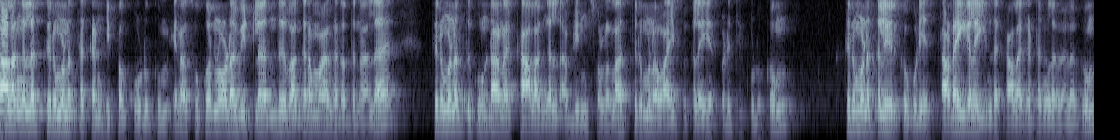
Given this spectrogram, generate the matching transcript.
காலங்களில் திருமணத்தை கண்டிப்பாக கொடுக்கும். ஏன்னா சுக்கரனோட வீட்டில் இருந்து வக்கரமாகிறதுனால திருமணத்துக்கு உண்டான காலங்கள் அப்படின்னு சொல்லலாம். திருமண வாய்ப்புகளை ஏற்படுத்தி கொடுக்கும். திருமணத்தில் இருக்கக்கூடிய தடைகளை இந்த காலகட்டங்களில் விலகும்.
